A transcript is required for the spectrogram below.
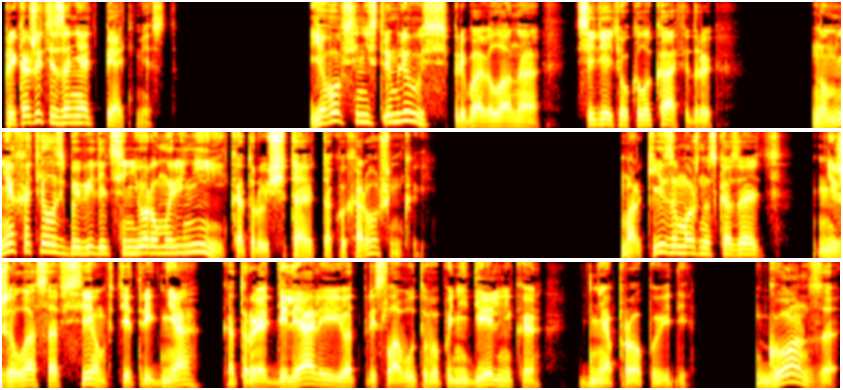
Прикажите занять пять мест». «Я вовсе не стремлюсь», — прибавила она, — «сидеть около кафедры, но мне хотелось бы видеть сеньору Марини, которую считают такой хорошенькой». Маркиза, можно сказать, не жила совсем в те три дня, которые отделяли ее от пресловутого понедельника, дня проповеди. Гонза,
